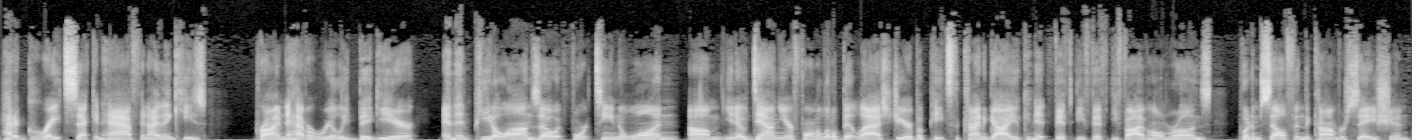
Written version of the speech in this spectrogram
had a great second half, and I think he's primed to have a really big year. And then Pete Alonso at 14 to 1. Um, you know, down year form a little bit last year, but Pete's the kind of guy who can hit 50, 55 home runs, put himself in the conversation.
